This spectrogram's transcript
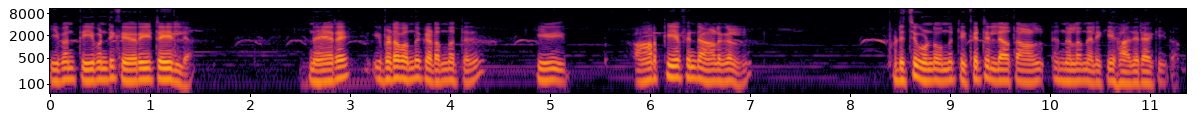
ഇവൻ തീവണ്ടി കയറിയിട്ടേ ഇല്ല. നേരെ ഇവിടെ വന്ന് കിടന്നിട്ട് ഈ ആർ പി എഫിന്റെ ആളുകൾ പിടിച്ചു കൊണ്ടുവന്ന് ടിക്കറ്റ് ഇല്ലാത്ത ആൾ എന്നുള്ള നിലയ്ക്ക് ഹാജരാക്കിയതാണ്.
